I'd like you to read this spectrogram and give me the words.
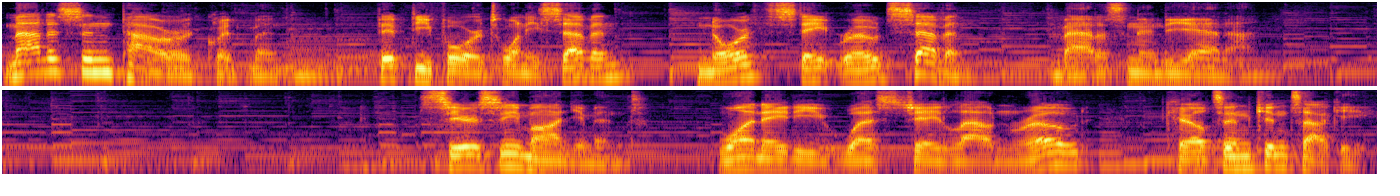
Madison Power Equipment, 5427 North State Road 7, Madison, Indiana. Searcy Monument, 180 West J. Loudon Road, Carrollton, Kentucky.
